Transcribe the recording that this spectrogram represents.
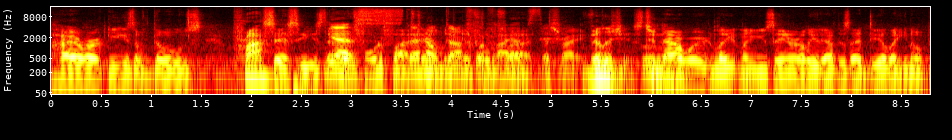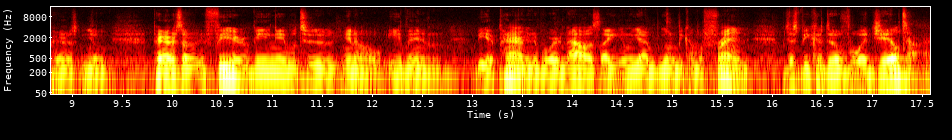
hierarchies, of those processes that help Yes, fortify that family and fortify us. That's right. villages. To now we're like like you were saying earlier, they have this idea like you know parents you know parents are in fear of being able to you know even be a parent, and where now it's like you know you want to become a friend just because to avoid jail time.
